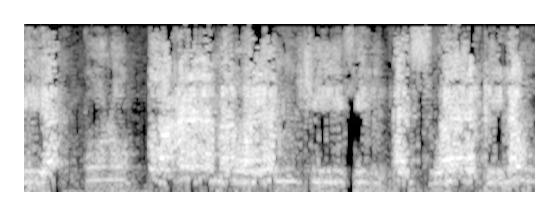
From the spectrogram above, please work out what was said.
يَأْكُلُ الطَّعَامَ وَيَمْشِي فِي الْأَسْوَاقِ لَوْلَا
